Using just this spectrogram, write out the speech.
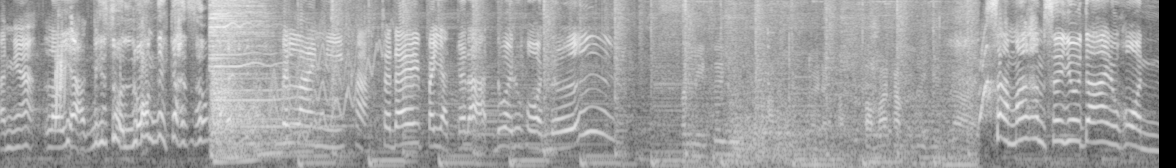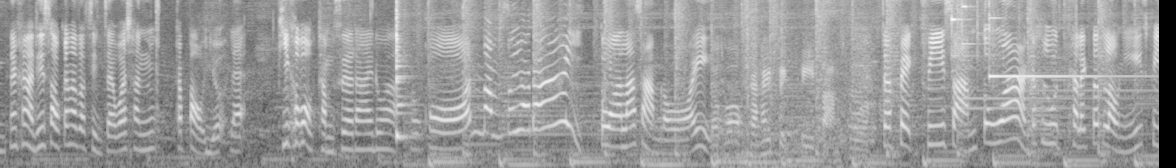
อันเนี้ยเราอยากมีส่วนร่วมในการสมัครเป็นลายนี้ค่ะ จะได้ประหยัดกระดาษด้วยทุกคนเนอะมันมีเสื้อยืดทำด้วยนะครับสามารถทำเสื้อยืดได้สามารถทำเสื้อยืดได้ทุกคน ในขณะที่ซอฟก็น่าตัดสินใจว่าฉันกระเป๋าเยอะและ พี่เขาบอกทำเสื้อได้ด้วย ทุกคนทำเสื้อได้ ตัวละ 300 แล้วก็แค่ให้เฟกฟรีสามตัว จะเฟกฟรี 3 ตัว ก็คือคาแรคเตอร์เหล่านี้ฟรี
